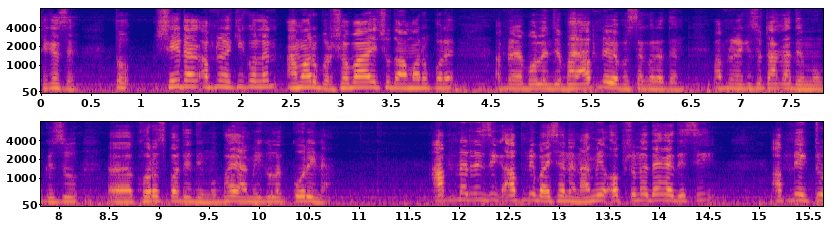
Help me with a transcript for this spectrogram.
ঠিক আছে? তো সেটা আপনারা কি করলেন? আমার উপরে, সবাই শুধু আমার উপরে আপনারা বলেন যে, ভাই, আপনি ব্যবস্থা করে দেন, আপনারা কিছু টাকা দিমু, কিছু খরচপাতি দিমু, ভাই, আমি এগুলো করি না। আপনার রিজিক আপনি বাইসা নেন, আমি অপশনে দেখাই দিছি, আপনি একটু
